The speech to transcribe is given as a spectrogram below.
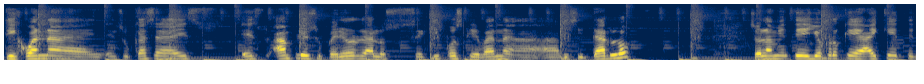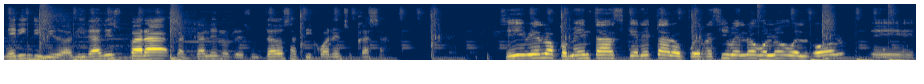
Tijuana en, su casa es, es amplio y superior a los equipos que van a, visitarlo. Solamente yo creo que hay que tener individualidades para sacarle los resultados a Tijuana en su casa. Sí, bien lo comentas, Querétaro pues recibe luego, luego el gol eh,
